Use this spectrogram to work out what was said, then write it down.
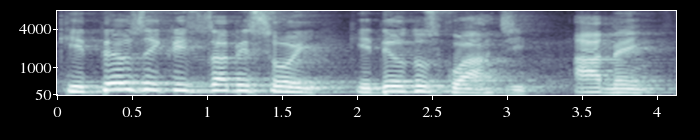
Que Deus em Cristo nos abençoe, que Deus nos guarde. Amém.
